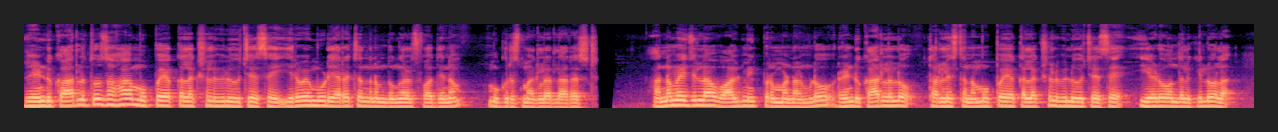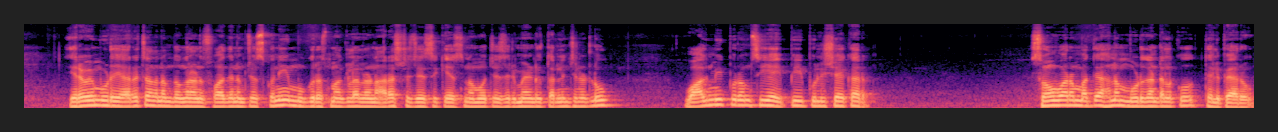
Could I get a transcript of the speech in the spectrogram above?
రెండు కార్లతో సహా ముప్పై ఒక్క లక్షలు విలువ చేసే ఇరవై మూడు ఎర్రచందనం దొంగల స్వాధీనం ముగ్గురు స్మగ్లర్ల అరెస్ట్. అన్నమయ్య జిల్లా వాల్మీకిపురం మండలంలో రెండు కార్లలో తరలిస్తున్న ముప్పై ఒక్క లక్షలు విలువ చేసే ఏడు వందల కిలోల ఇరవై మూడు ఎర్రచందనం దొంగలను స్వాధీనం చేసుకుని ముగ్గురు స్మగ్లర్లను అరెస్టు చేసి కేసు నమోదు చేసి రిమాండ్కు తరలించినట్లు వాల్మీకిపురం సిఐ పి పులిశేఖర్ సోమవారం మధ్యాహ్నం మూడు గంటలకు తెలిపారు.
